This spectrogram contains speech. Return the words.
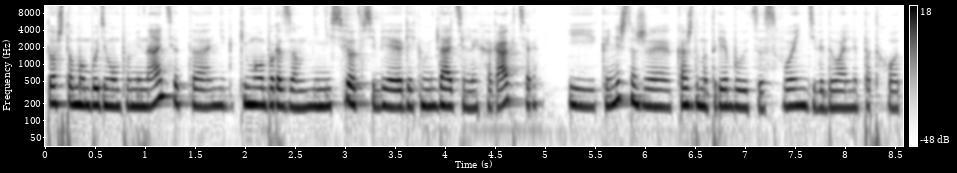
то, что мы будем упоминать, это никаким образом не несет в себе рекомендательный характер и, конечно же, каждому требуется свой индивидуальный подход.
